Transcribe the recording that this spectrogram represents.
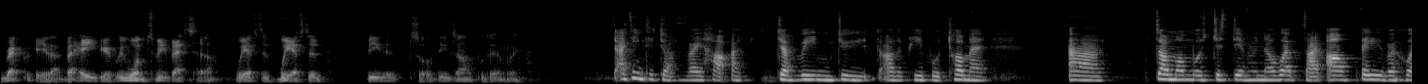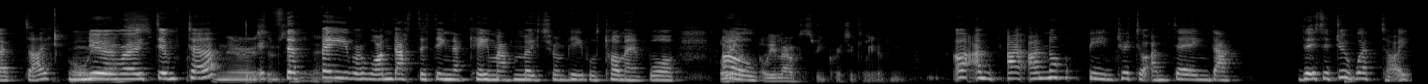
replicate that behaviour. If we want to be better, we have to we have to be the sort of the example, don't we? I think it's just very hard. Just reading through other people, Tommy, uh, someone was just given a website, our favourite website, Oh, yes. Neurosymptom. It's the yeah. favourite one. That's the thing that came out most from people's comments. Were, Are we, oh, are we allowed to speak critically of? oh, I'm I, I'm not being Twitter. I'm saying that it's a good website.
